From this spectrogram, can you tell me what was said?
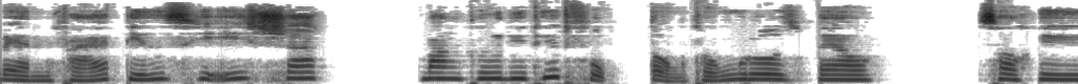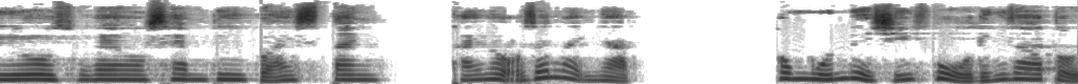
Bèn phái tiến sĩ Sharp mang thư đi thuyết phục Tổng thống Roosevelt. Sau khi Roosevelt xem thư của Einstein, thái độ rất lạnh nhạt, không muốn để chính phủ đứng ra tổ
